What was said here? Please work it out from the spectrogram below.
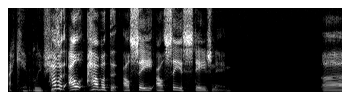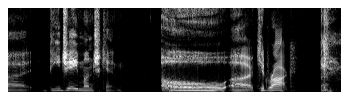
I can't believe she's. How about I'll how about the I'll say I'll say his stage name. Uh, DJ Munchkin. oh, uh, Kid Rock.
